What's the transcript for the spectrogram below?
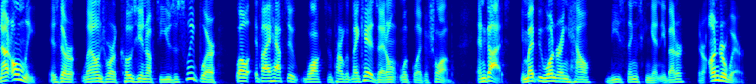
Not only is their loungewear cozy enough to use as sleepwear, well, if I have to walk to the park with my kids, I don't look like a schlub. And guys, you might be wondering how these things can get any better. Their underwear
